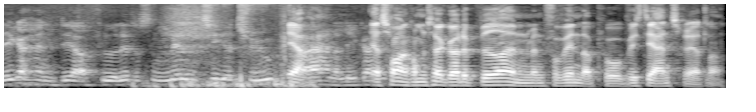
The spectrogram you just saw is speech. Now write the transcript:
ligger han der og flyder lidt sådan mellem 10 og 20, ja, ja. han og ligger. jeg tror, han kommer til at gøre det bedre, end man forventer på, hvis det er en triathlon.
